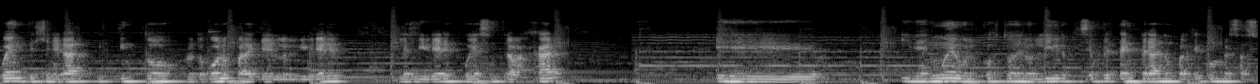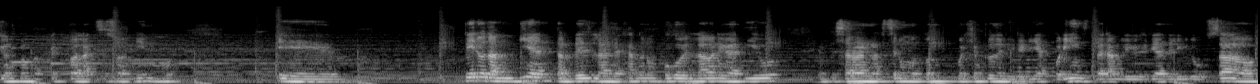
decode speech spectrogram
cuenta y generar distintos protocolos para que los libreros, las libreras pudiesen trabajar. Eh, y de nuevo el costo de los libros que siempre está imperando en cualquier conversación con respecto al acceso al mismo. Eh, pero también, tal vez dejándonos un poco del lado negativo, empezaron a hacer un montón, por ejemplo, de librerías por Instagram, librerías de libros usados,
